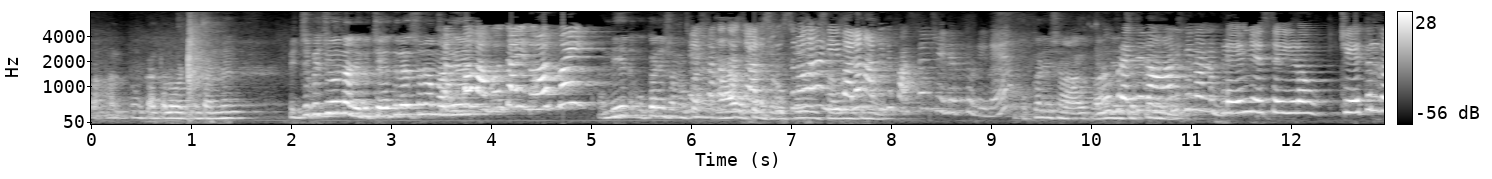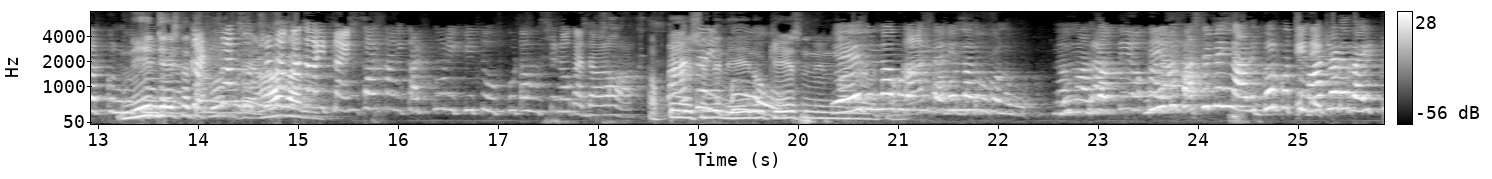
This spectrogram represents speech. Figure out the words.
పాల్పం కథలు పట్టుకుంటాను. పిచ్చి పిచ్చి ఉందా నీకు? చేతులు వేస్తున్నా మళ్ళీ నేను ఒక్క నిమిషం ఒక్క నిమిషం ఒక్క నిమిషం, నువ్వు ప్రతి. దానికి నన్ను బ్లేమ్ చేస్తే ఈడ చేతులు కట్టుకుని నేను చేసిన తప్పు. ఇట్లా తప్పు చేసింది నేను కేసు నిన్ను ఏది ఉన్నా కూడా నీకు ఫస్ట్ థింగ్ నా దగ్గరకు వచ్చి. మాట్లాడే రైట్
